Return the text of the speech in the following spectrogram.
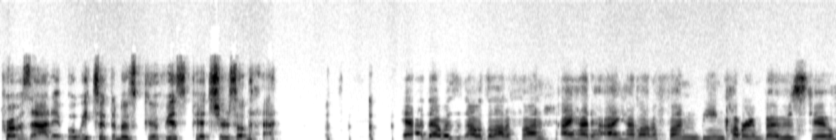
pros at it, but we took the most goofiest pictures of that. yeah, that was that was a lot of fun. I had I had a lot of fun being covered in bows too.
